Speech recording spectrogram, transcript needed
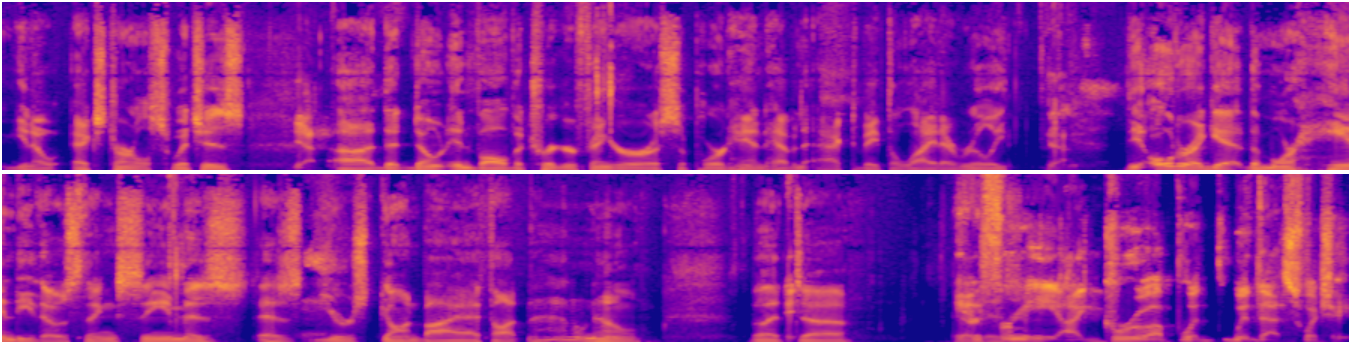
you know external switches Yeah. uh, that don't involve a trigger finger or a support hand having to activate the light. I really yeah. the older I get, the more handy those things seem as as years gone by. I thought I don't know, but uh, and for me, I grew up with with that switching.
